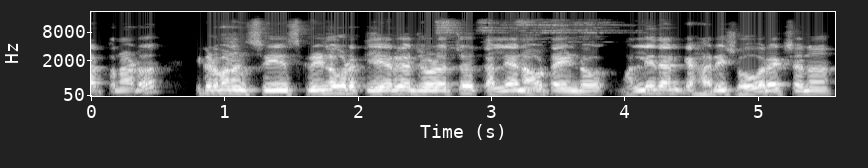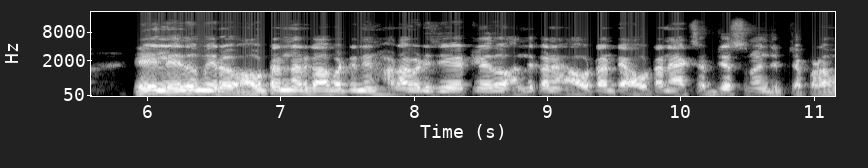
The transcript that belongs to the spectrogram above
ఆడుతున్నాడు. ఇక్కడ మనం స్క్రీన్లో కూడా క్లియర్గా చూడొచ్చు. కళ్యాణ్ అవుట్ అయిండు. మళ్ళీ దానికి హరీష్ ఓవర్ యాక్షన్. ఏ లేదు మీరు అవుట్ అన్నారు కాబట్టి నేను హడావిడి చేయట్లేదు. అందుకని అవుట్ అంటే అవుట్ అని యాక్సెప్ట్ చేస్తున్నా అని చెప్పి చెప్పడం.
